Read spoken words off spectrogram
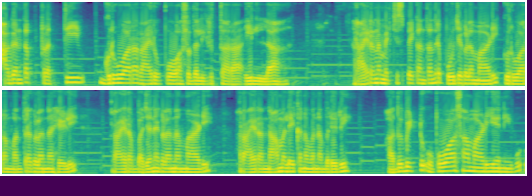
ಹಾಗಂತ ಪ್ರತಿ ಗುರುವಾರ ರಾಯರು ಉಪವಾಸದಲ್ಲಿ ಇರ್ತಾರಾ? ಇಲ್ಲ. ರಾಯರನ್ನು ಮೆಚ್ಚಿಸ್ಬೇಕಂತಂದ್ರೆ ಪೂಜೆಗಳ ಮಾಡಿ, ಗುರುವಾರ ಮಂತ್ರಗಳನ್ನು ಹೇಳಿ, ರಾಯರ ಭಜನೆಗಳನ್ನು ಮಾಡಿ, ರಾಯರ ನಾಮಲೇಖನವನ್ನು ಬರೀರಿ ಅದು ಬಿಟ್ಟು ಉಪವಾಸ ಮಾಡಿಯೇ ನೀವು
